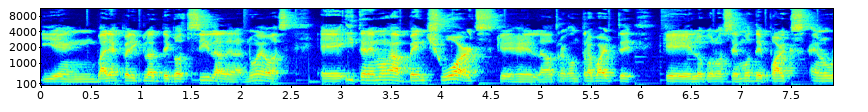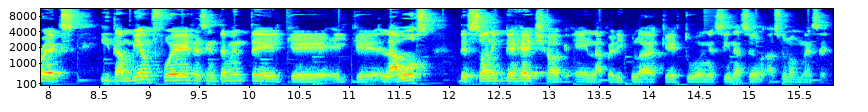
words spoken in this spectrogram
y en varias películas de Godzilla, de las nuevas, eh, y tenemos a Ben Schwartz, que es la otra contraparte, que lo conocemos de Parks and Recs y también fue recientemente el que, el que la voz de Sonic the Hedgehog en la película que estuvo en el cine hace, unos meses.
